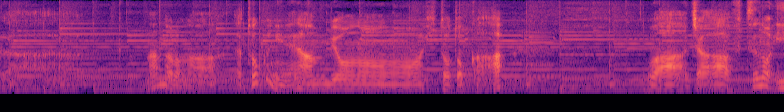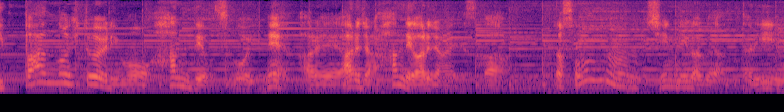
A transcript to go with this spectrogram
かなんだろうな。特にね難病の人とかはじゃあ普通の一般の人よりもハンデをすごいねあれあるじゃないハンデがあるじゃないですか。だからその分心理学だったり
